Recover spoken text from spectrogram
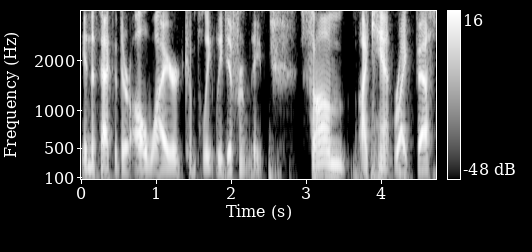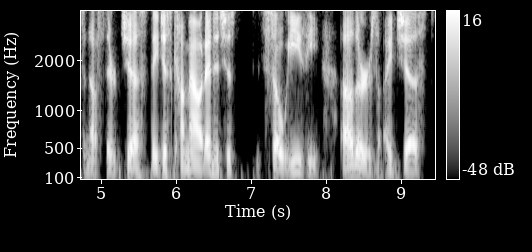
in the fact that they're all wired completely differently. Some I can't write fast enough. They're just they just come out and it's just so easy. Others I just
